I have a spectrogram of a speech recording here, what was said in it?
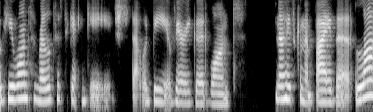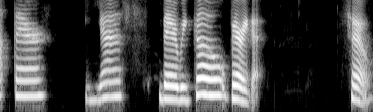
well, he wants a relative to get engaged. That would be a very good want. Now he's going to buy the lot there. Yes, there we go. Very good. So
